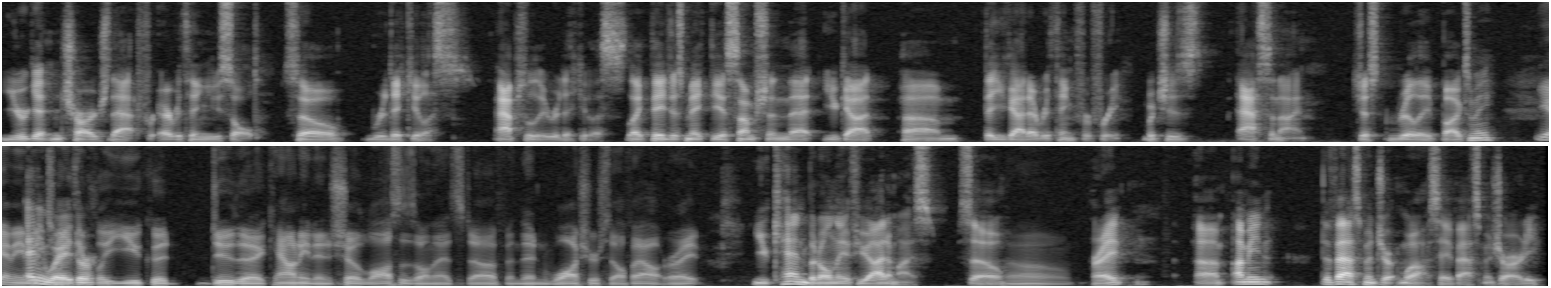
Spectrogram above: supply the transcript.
you're getting charged that for everything you sold. So, ridiculous. Absolutely ridiculous. Like, they just make the assumption that you got, um, that you got everything for free, which is asinine. Just really bugs me. Yeah, I mean, Anyway, technically, you could do the accounting and show losses on that stuff, and then wash yourself out, right? You can, but only if you itemize. So, Oh, right? Um, I mean, the vast majority, well, I say vast majority,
